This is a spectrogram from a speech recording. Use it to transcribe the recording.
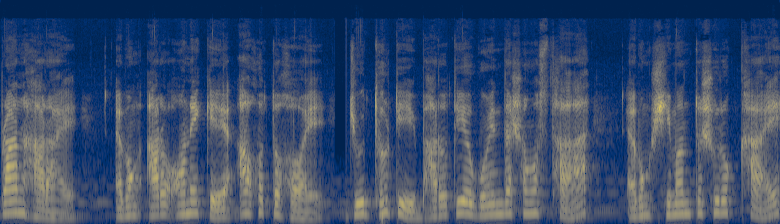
প্রাণ হারায় এবং আরও অনেকে আহত হয়। যুদ্ধটি ভারতীয় গোয়েন্দা সংস্থা এবং সীমান্ত সুরক্ষায়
